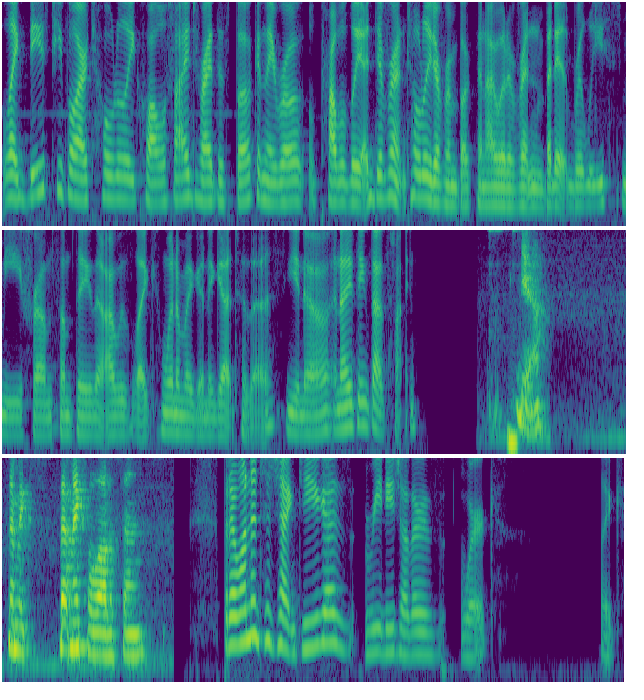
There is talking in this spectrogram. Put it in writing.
like these people are totally qualified to write this book and they wrote probably a different totally different book than i would have written but it released me from something that i was like when am i going to get to this you know and i think that's fine Yeah. That makes that makes a lot of sense. but i wanted to check do you guys read each other's work like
